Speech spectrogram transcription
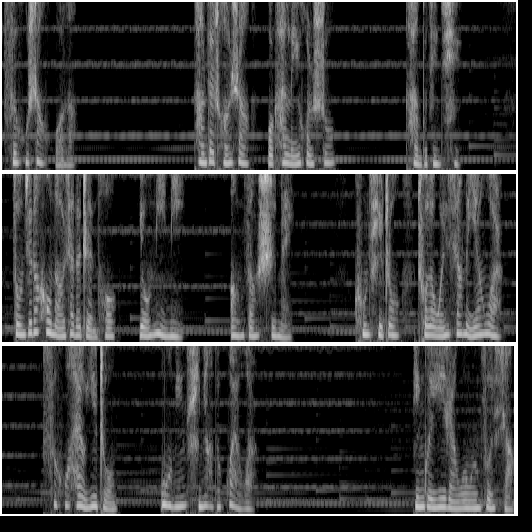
似乎上火了。躺在床上，我看了一会儿书。看不进去，总觉得后脑下的枕头油腻腻、肮脏湿霉，空气中除了蚊香的烟味儿，似乎还有一种莫名其妙的怪味儿。冰柜依然嗡嗡作响，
